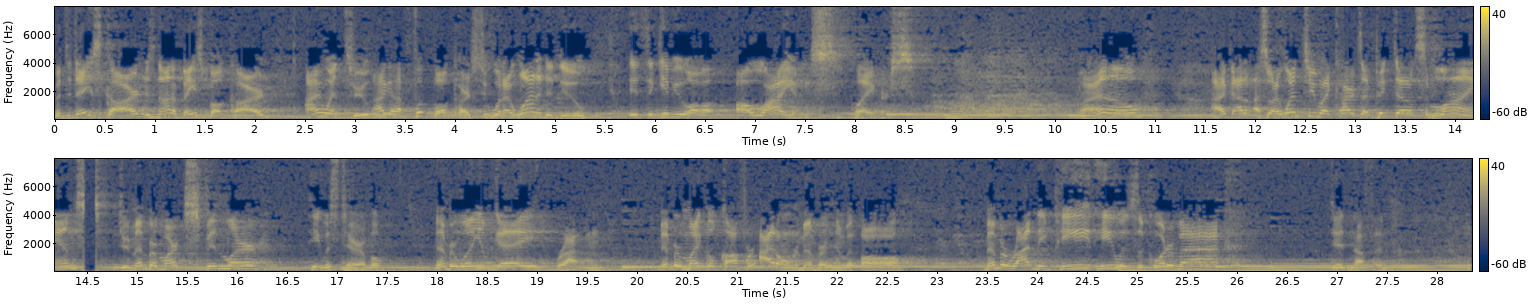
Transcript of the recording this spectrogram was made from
But today's card is not a baseball card. I went through, I got football cards too. What I wanted to do is to give you all, all Lions players. I know. I got so I went through my cards. I picked out some Lions. Do you remember Marc Spindler? He was terrible. Remember William Gay? Rotten. Remember Michael Cofer? I don't remember him at all. Remember Rodney Peete? He was the quarterback. Did nothing.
